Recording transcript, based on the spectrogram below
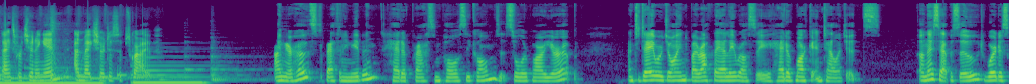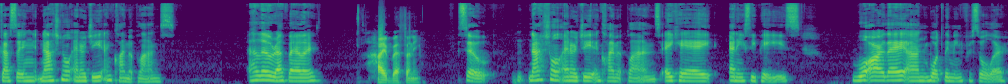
Thanks for tuning in, and make sure to subscribe. I'm your host, Bethany Mabin, Head of Press and Policy Comms at Solar Power Europe, and today we're joined by Raffaele Rossi, Head of Market Intelligence. On this episode, we're discussing national energy and climate plans. Hello, Raffaele. Hi, Bethany. So, national energy and climate plans, aka NECPs, what are they and what do they mean for solar?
